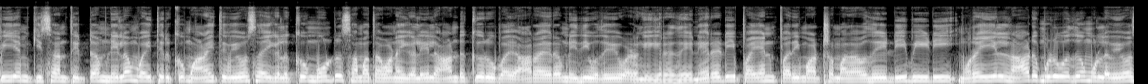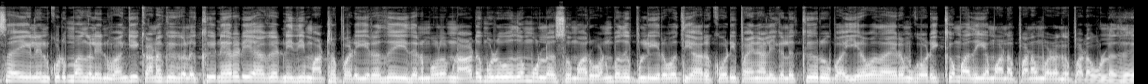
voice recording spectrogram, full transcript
பிஎம் கிசான் திட்டம் நிலம் வைத்திருக்கும் அனைத்து விவசாயிகளுக்கும் மூன்று சம தவணைகளில் ஆண்டுக்கு ரூபாய் ஆறாயிரம் நிதி உதவி வழங்குகிறது. நேரடி பயன் பரிமாற்றம் அதாவது டிபிடி முறையில் நாடு முழுவதும் உள்ள விவசாயிகளின் குடும்பங்களின் வங்கி கணக்குகளுக்கு நேரடியாக நிதி மாற்றப்படுகிறது. இதன் மூலம் நாடு முழுவதும் உள்ள சுமார் ஒன்பது புள்ளி இருபத்தி ஆறு கோடி பயனாளிகளுக்கு ரூபாய் இருபதாயிரம் கோடிக்கும் அதிகமான பணம் வழங்கப்பட உள்ளது.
